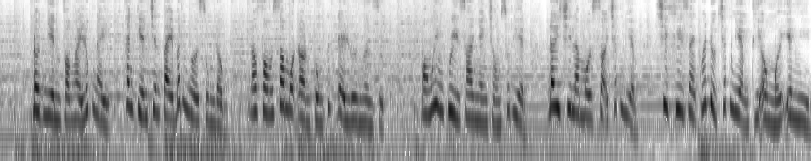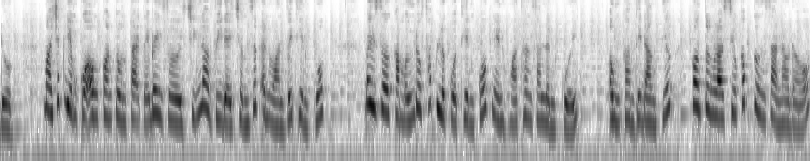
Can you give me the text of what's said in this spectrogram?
Đột nhiên vào ngày lúc này, thanh kiếm trên tay bất ngờ xung động, nó phóng ra một đòn cùng kích đẩy lùi ngân dực. Bóng hình quỷ ra nhanh chóng xuất hiện, Đây chỉ là một sợi chấp niệm, chỉ khi giải quyết được chấp niệm thì ông mới yên nghỉ được. Mà chấp niệm của ông còn tồn tại tới bây giờ chính là vì để chấm dứt ân oán với thiên quốc. Bây giờ cảm ứng được pháp lực của thiên quốc nên hóa thân ra lần cuối. Ông cảm thấy đáng tiếc, còn từng là siêu cấp cường giả nào đó.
